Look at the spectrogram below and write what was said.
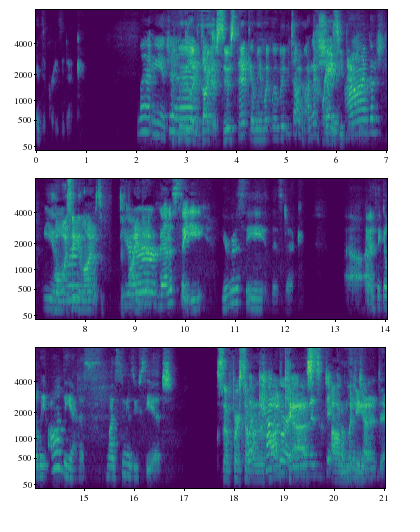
it's a crazy. Let me Is adjust. like a Dr. Seuss dick? I mean, what, what are we talking about? I'm gonna Crazy show you. I'm gonna. Sh- you. well, it's taking long enough to, to find it. you're gonna see. You're gonna see this dick, uh, and I think it'll be obvious as soon as you see it. So first time on the podcast, I'm looking at a dick.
